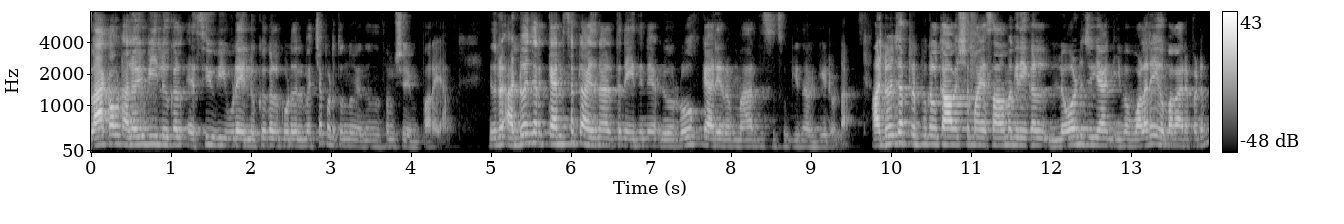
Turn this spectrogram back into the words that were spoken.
ബ്ലാക്ക് ഔട്ട് അലോയ് വീലുകൾ എസ് യു വിയുടെ ലുക്കുകൾ കൂടുതൽ മെച്ചപ്പെടുത്തുന്നു എന്ന് സംശയം പറയാം. ഇതൊരു അഡ്വഞ്ചർ കൺസെപ്റ്റ് ആയതിനാൽ തന്നെ ഇതിന് ഒരു റൂഫ് കാരിയറും മാരുതി സുസുക്കി നൽകിയിട്ടുണ്ട്. അഡ്വഞ്ചർ ട്രിപ്പുകൾക്ക് ആവശ്യമായ സാമഗ്രികൾ ലോഡ് ചെയ്യാൻ ഇവ വളരെ ഉപകാരപ്പെടും.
